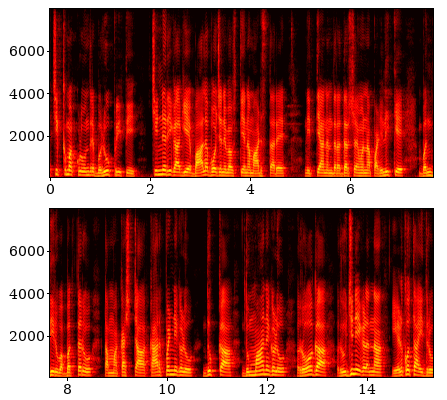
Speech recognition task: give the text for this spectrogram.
ಚಿಕ್ಕ ಮಕ್ಕಳು ಅಂದರೆ ಬಲು ಪ್ರೀತಿ. ಚಿಣ್ಣರಿಗಾಗಿಯೇ ಬಾಲಭೋಜನ ವ್ಯವಸ್ಥೆಯನ್ನು ಮಾಡಿಸ್ತಾರೆ. ನಿತ್ಯಾನಂದರ ದರ್ಶನವನ್ನು ಪಡೀಲಿಕ್ಕೆ ಬಂದಿರುವ ಭಕ್ತರು ತಮ್ಮ ಕಷ್ಟ ಕಾರ್ಪಣ್ಯಗಳು ದುಃಖ ದುಮ್ಮಾನಗಳು ರೋಗ ರುಜಿನೆಗಳನ್ನು ಹೇಳ್ಕೊತಾ ಇದ್ದರು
